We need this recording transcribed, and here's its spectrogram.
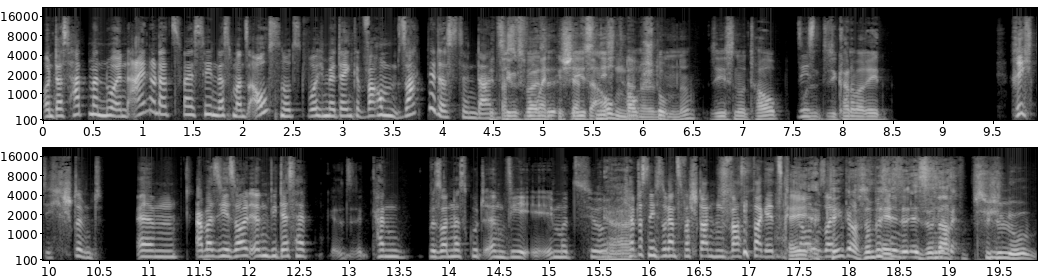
Und das hat man nur in ein oder zwei Szenen, dass man es ausnutzt, wo ich mir denke, warum sagt ihr das denn dann? Beziehungsweise, Moment, sie ist nicht Augen taubstumm, ne? Sie ist nur taub Sie und sie kann aber reden. Richtig, stimmt. Ähm, aber sie soll irgendwie deshalb, äh, kann besonders gut irgendwie Emotionen. Ja. Ich habe das nicht so ganz verstanden, was da jetzt Hey, genau Es soll. klingt auch so ein bisschen Es so nach Psycholo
